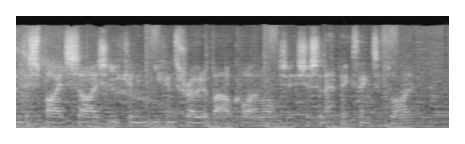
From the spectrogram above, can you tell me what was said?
and despite size, you can, you can throw it about quite a lot. It's just an epic thing to fly.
